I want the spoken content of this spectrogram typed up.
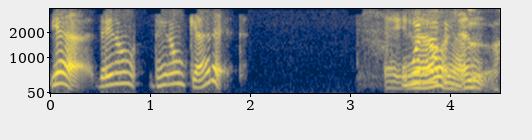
yeah, they don't they don't get it. Uh, what know, happened? and, the,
